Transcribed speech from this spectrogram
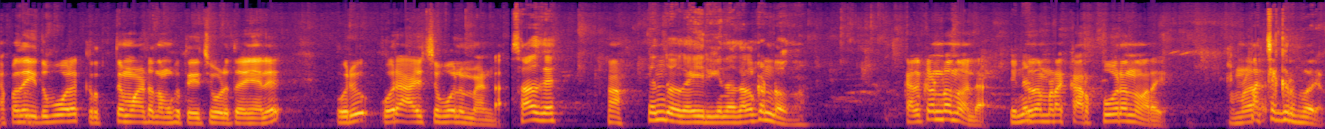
അപ്പോൾ ഇതുപോലെ കൃത്യമായിട്ട് നമുക്ക് തേച്ച് കൊടുത്തു കഴിഞ്ഞാൽ ഒരു ഒരാഴ്ച പോലും വേണ്ട. സാധേ ആ. എന്തോ കൈയിരിക്കുന്നത് കൽക്കണ്ടോന്നോ? കൽക്കണ്ടൊന്നുമല്ല. പിന്നെ? നമ്മുടെ കർപ്പൂരം എന്ന് പറയും. നമ്മൾ പച്ചക്കർപ്പൂരം.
